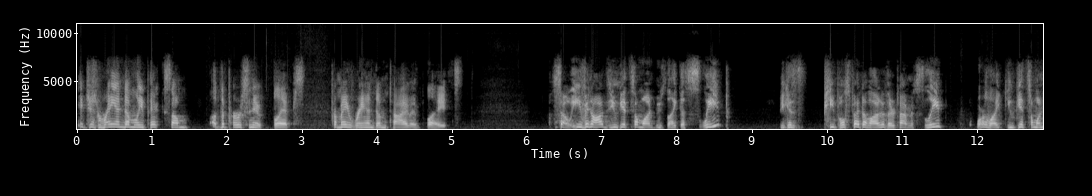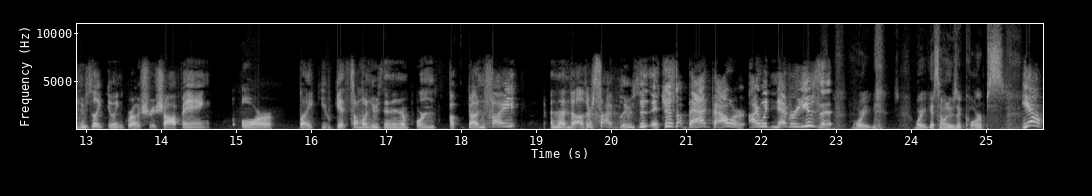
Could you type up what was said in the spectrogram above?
it just randomly picks some uh, the person it flips from a random time and place. So even odds you get someone who's like asleep, because people spend a lot of their time asleep, or like you get someone who's like doing grocery shopping, or like you get someone who's in an important f- gunfight, and then the other side loses. It's just a bad power. I would never use it. or you or you get someone who's a corpse. Yeah.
